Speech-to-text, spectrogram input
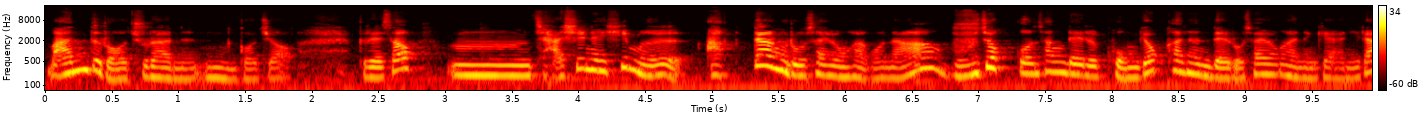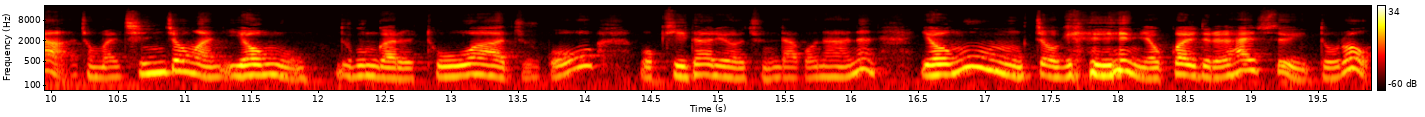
만들어 주라는 거죠. 그래서 음, 자신의 힘을 악당으로 사용하거나 무조건 상대를 공격하는 대로 사용하는 게 아니라 정말 진정한 영웅, 누군가를 도와주고 뭐 기다려 준다거나 하는 영웅적인 역할들을 할 수 있도록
